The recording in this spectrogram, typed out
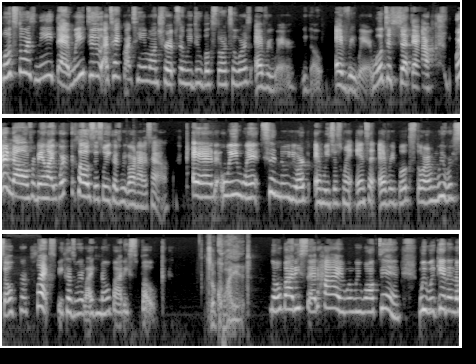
bookstores need that. We do. I take my team on trips, and we do bookstore tours everywhere. We go everywhere. We'll just shut down. We're known for being like we're closed this week because we're going out of town. And we went to New York, and we just went into every bookstore, and we were so perplexed because we're like nobody spoke. So quiet. Nobody said hi when we walked in. We would get into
